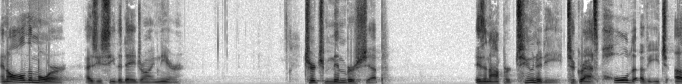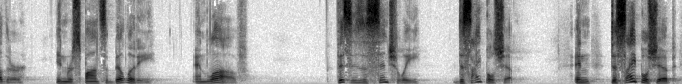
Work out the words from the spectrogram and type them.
and all the more as you see the day drawing near. Church membership is an opportunity to grasp hold of each other in responsibility and love. This is essentially discipleship. And discipleship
